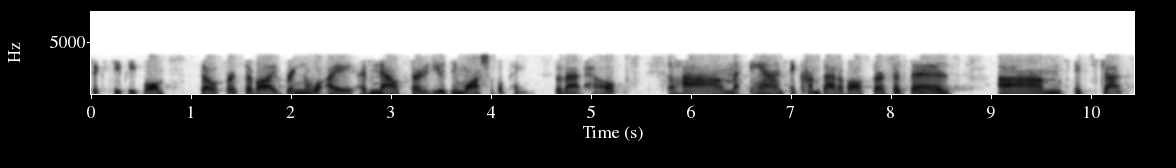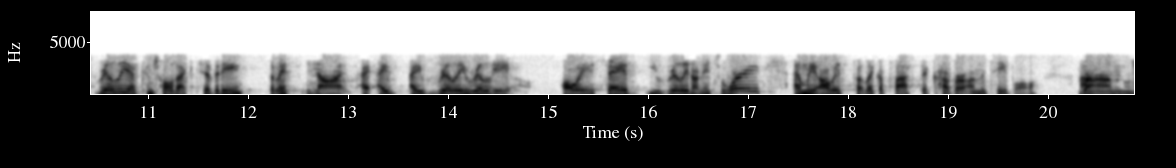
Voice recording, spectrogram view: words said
60 people. So first of all, I bring the, I, I've now started using washable paint. So that helps. Uh-huh. Um, and it comes out of all surfaces. Um, it's just really a controlled activity. So it's not, I, I, I really, really always say you really don't need to worry. And we always put like a plastic cover on the table. Right. Um,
